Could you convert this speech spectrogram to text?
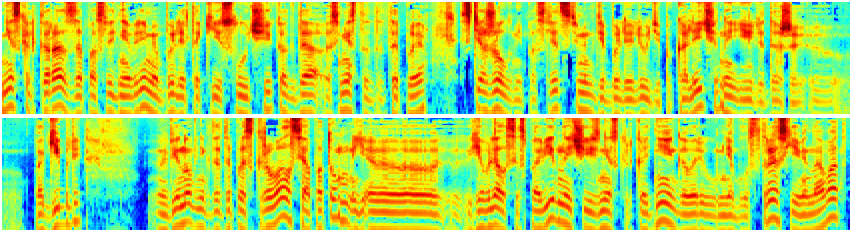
Несколько раз за последнее время были такие случаи, когда с места ДТП с тяжелыми последствиями, где были люди покалечены или даже погибли, виновник ДТП скрывался, а потом э, являлся с повинной через несколько дней, говорил, у меня был стресс, я виноват.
